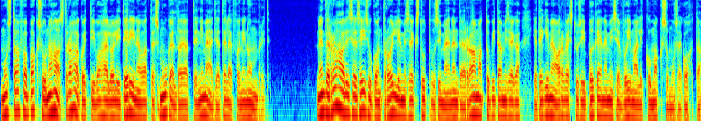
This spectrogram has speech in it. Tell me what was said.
Mustafa paksu nahast rahakoti vahel olid erinevate smugeldajate nimed ja telefoninumbrid. Nende rahalise seisu kontrollimiseks tutvusime nende raamatupidamisega ja tegime arvestusi põgenemise võimaliku maksumuse kohta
